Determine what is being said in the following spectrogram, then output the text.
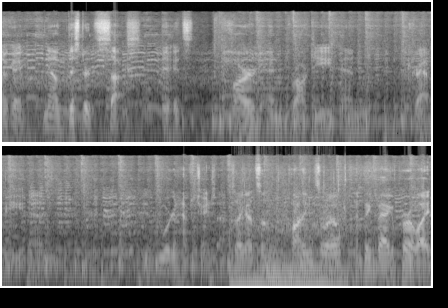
Okay, now this dirt sucks. It's hard and rocky and crappy, and we're gonna have to change that. So I got some potting soil and a big bag of perlite.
